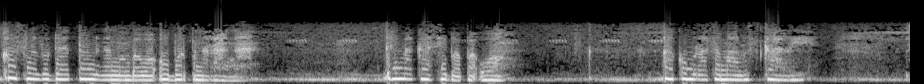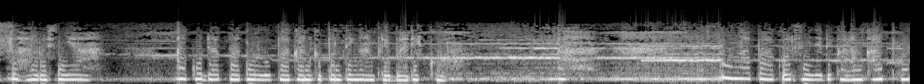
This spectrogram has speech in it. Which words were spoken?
kau selalu datang dengan membawa obor penerangan. Terima kasih Bapak Uang. Aku merasa malu sekali. Seharusnya aku dapat melupakan kepentingan pribadiku. Ah, mengapa aku harus menjadi kalang kabut?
